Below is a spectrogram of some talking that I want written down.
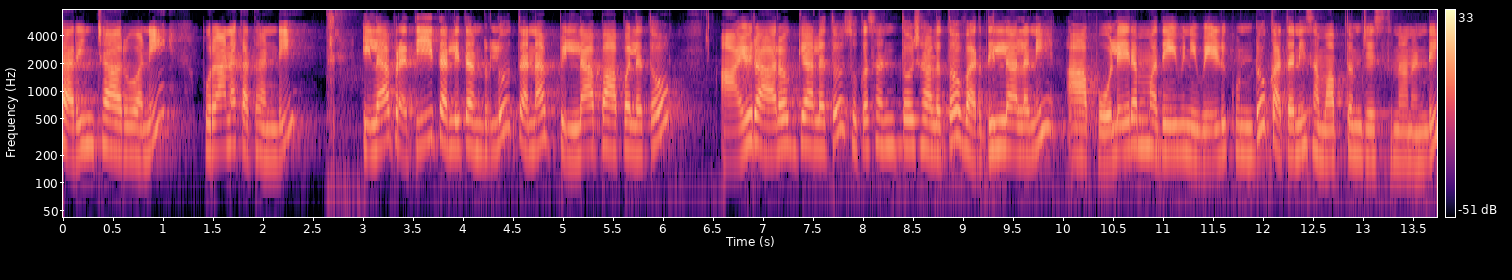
తరించారు అని పురాణ కథ అండి. ఇలా ప్రతి తల్లిదండ్రులు తన పిల్లాపాపలతో ఆయుర ఆరోగ్యాలతో సుఖ సంతోషాలతో వర్ధిల్లాలని ఆ పోలేరమ్మ దేవిని వేడుకుంటూ కథని సమాప్తం చేస్తున్నానండి.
